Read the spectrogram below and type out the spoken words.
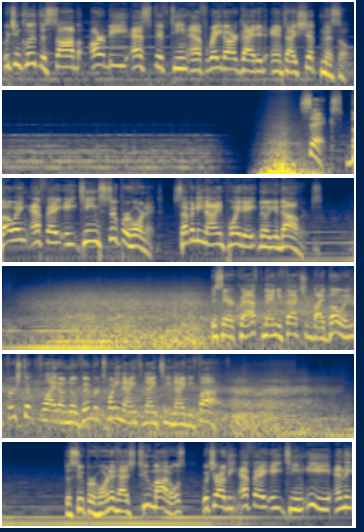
which include the Saab RBS 15F radar guided anti ship missile. 6. Boeing FA 18 Super Hornet, $79.8 million. This aircraft, manufactured by Boeing, first took flight on November 29, 1995. The Super Hornet has two models, which are the FA 18E and the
